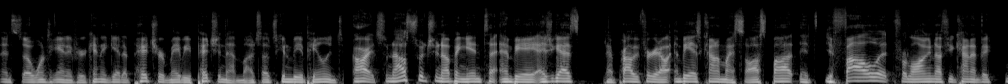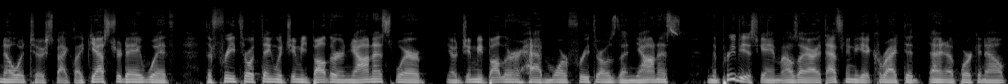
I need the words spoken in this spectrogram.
and so once again, if you're going to get a pitcher maybe pitching that much, that's going to be appealing. To. All right, so now switching up again to NBA, as you guys have probably figured out NBA is kind of my soft spot. It's you follow it for long enough, you kind of know what to expect. Like yesterday with the free throw thing with Jimmy Butler and Giannis, where you know Jimmy Butler had more free throws than Giannis in the previous game. I was like, all right, that's going to get corrected. That ended up working out.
